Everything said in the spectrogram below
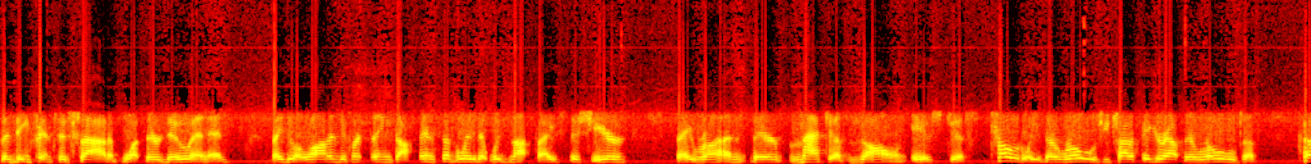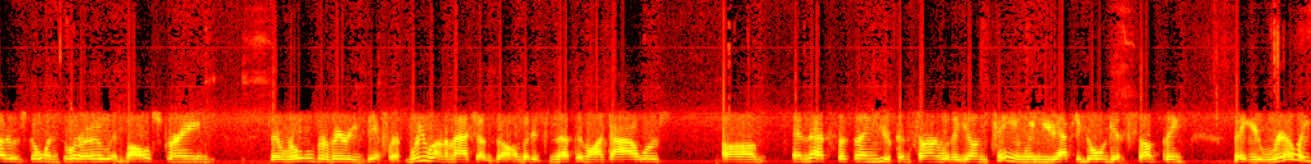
the defensive side of what they're doing, and they do a lot of different things offensively that we've not faced this year. They run their matchup zone is just totally their rules. You try to figure out their rules of cutters going through and ball screens. Their rules are very different. We run a matchup zone, but it's nothing like ours. Um, and that's the thing you're concerned with a young team when you have to go against something that you really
